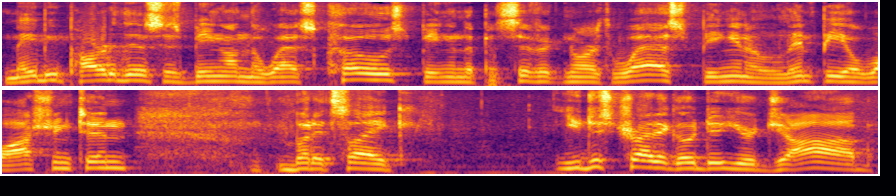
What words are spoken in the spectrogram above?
maybe part of this is being on the West Coast, being in the Pacific Northwest, being in Olympia, Washington. But it's like you just try to go do your job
